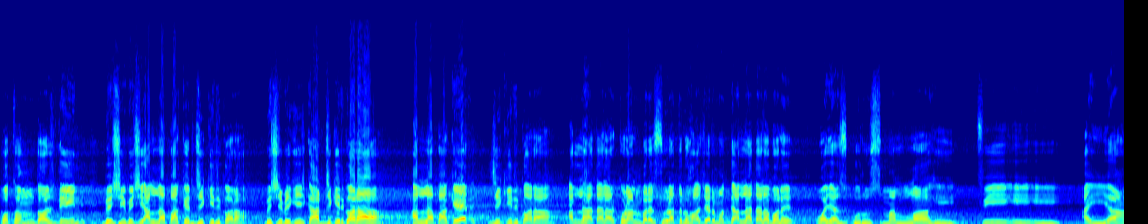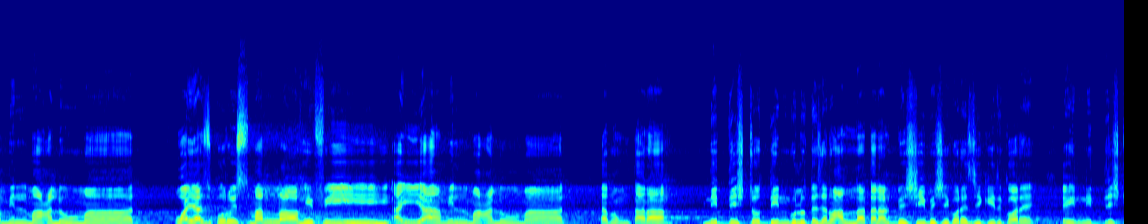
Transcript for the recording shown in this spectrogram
প্রথম দশ দিন বেশি বেশি আল্লাহ পাকের জিকির করা। বেশি বেশি কার জিকির করা? আল্লাহ পাকের জিকির করা। আল্লাহ তালার কোরআন বলে, সুরাতুল হজের মধ্যে আল্লাহ তালা বলে ওয়াজ কুরুসমাল্লাহি ফি আইয়ামিল মালুমাত। ওয়াজকুর ইসমাল্লাহি ফি আইয়ামিল মালুমাত। এবং তারা নির্দিষ্ট দিনগুলোতে যেন আল্লাহ তালার বেশি বেশি করে জিকির করে। এই নির্দিষ্ট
